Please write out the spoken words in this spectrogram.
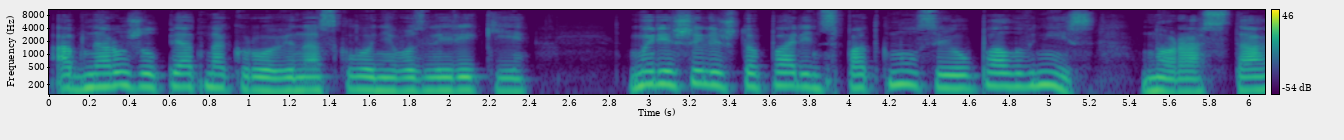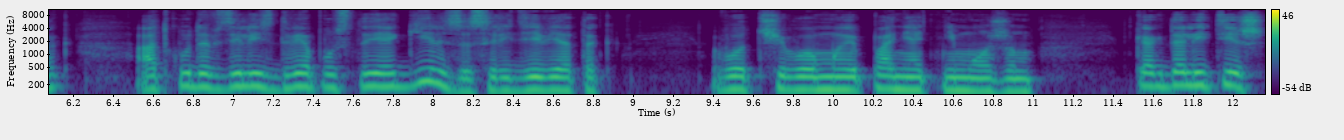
обнаружил пятна крови на склоне возле реки. Мы решили, что парень споткнулся и упал вниз. Но раз так, откуда взялись две пустые гильзы среди веток? Вот чего мы понять не можем. Когда летишь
